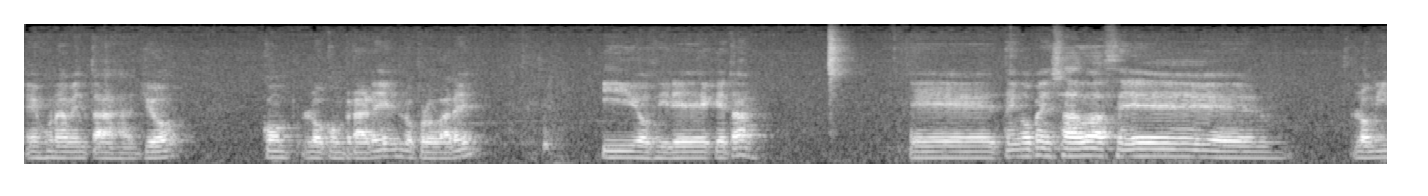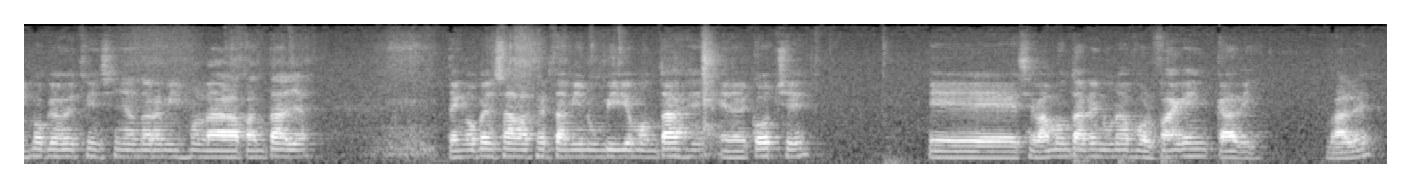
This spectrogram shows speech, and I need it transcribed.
es una ventaja. Yo lo compraré, lo probaré y os diré qué tal. Eh, tengo pensado hacer lo mismo que os estoy enseñando ahora mismo en la pantalla, tengo pensado hacer también un vídeo montaje en el coche. Eh, se va a montar en una Volkswagen Caddy, ¿vale?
